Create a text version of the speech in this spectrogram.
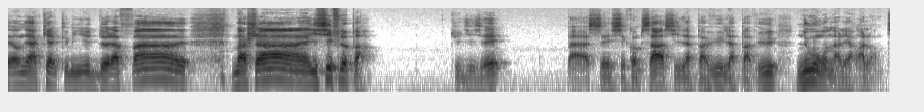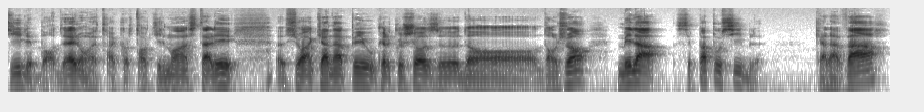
on est à quelques minutes de la fin, machin, il siffle pas. Tu disais, bah, c'est comme ça, s'il l'a pas vu, il l'a pas vu. Nous, on a les ralentis, les bordels, on est tranquillement installés sur un canapé ou quelque chose dans, dans le genre. Mais là, c'est pas possible qu'à la VAR,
